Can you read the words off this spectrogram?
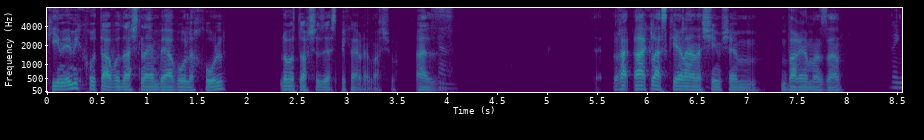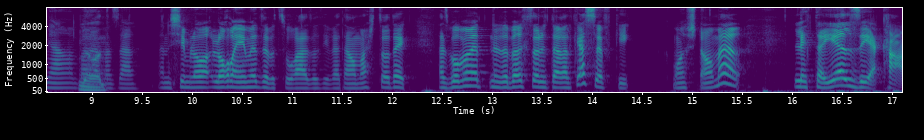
כי אם הם ייקחו את העבודה שלהם ויעברו לחו"ל, לא בטוח שזה יספיק להם למשהו. אז כן. רק, רק להזכיר לאנשים שהם ברי מזל. לגמרי. ברי מזל. אנשים לא, לא רואים את זה בצורה הזאת, ואתה ממש צודק. אז בואו באמת נדבר קצת יותר על כסף, כי כמו שאתה אומר, לטייל זה יקר.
